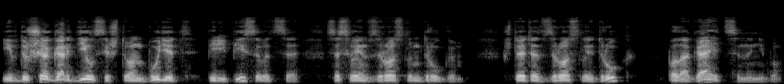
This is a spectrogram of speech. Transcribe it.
и в душе гордился, что он будет переписываться со своим взрослым другом, что этот взрослый друг полагается на него.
